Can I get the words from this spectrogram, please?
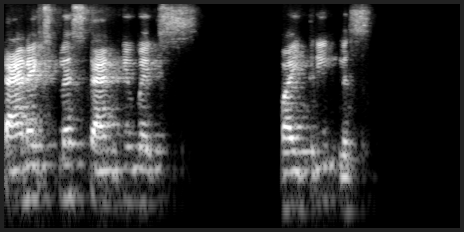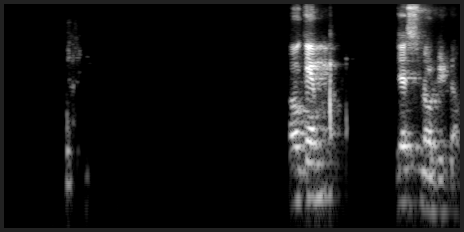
tan x plus tan cube x by 3 plus. Okay. Just note it down.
